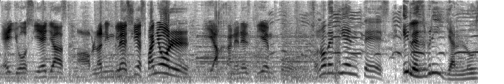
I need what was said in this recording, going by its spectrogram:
Ellos y ellas hablan inglés y español. Viajan en el tiempo. Son obedientes. Y les brillan los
